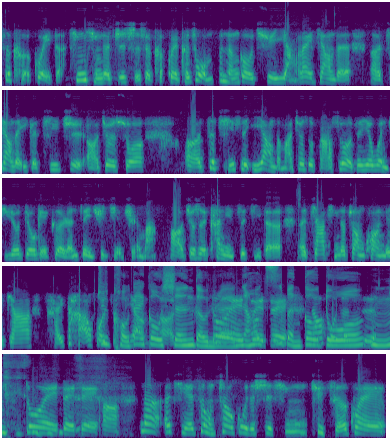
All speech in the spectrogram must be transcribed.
是可贵的，亲情的支持是可贵，可是我们不能够去仰赖这样的呃这样的一个机制啊，就是说。呃，这其实一样的嘛，就是把所有这些问题就丢给个人自己去解决嘛，啊，就是看你自己的呃家庭的状况，你的家财大 或者口袋够深的人，对然后资本够多，嗯，对对对 啊，那而且这种照顾的事情，去责怪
